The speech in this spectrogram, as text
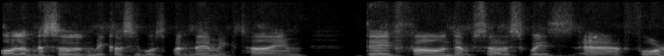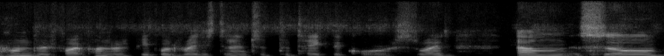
all of a sudden because it was pandemic time they found themselves with uh, 400 500 people registering to, to take the course right? Um, so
